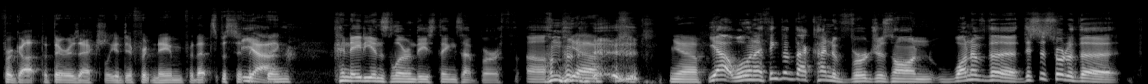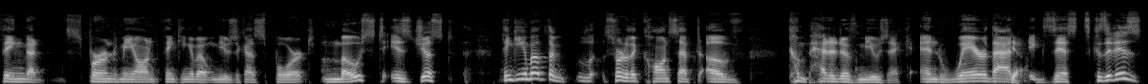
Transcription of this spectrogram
forgot that there is actually a different name for that specific Yeah. thing. Canadians learn these things at birth. Um, Yeah. Yeah, Yeah, well, and I think that that kind of verges on one of the. This is sort of the thing that spurned me on thinking about music as sport most is just thinking about the sort of the concept of competitive music and where that Yeah. exists because it is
